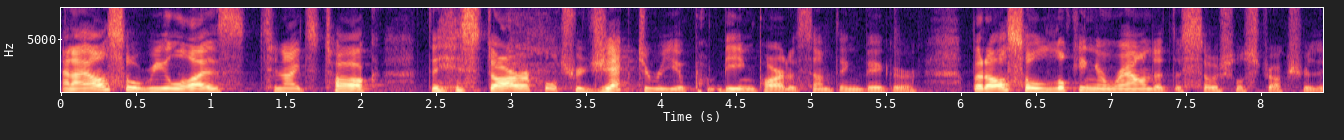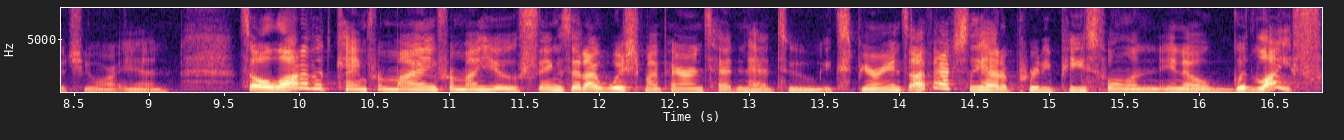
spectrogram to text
And I also realized tonight's talk the historical trajectory of being part of something bigger, but also looking around at the social structure that you are in. So a lot of it came from my from my youth, things that I wish my parents hadn't had to experience. I've actually had a pretty peaceful and you know good life.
